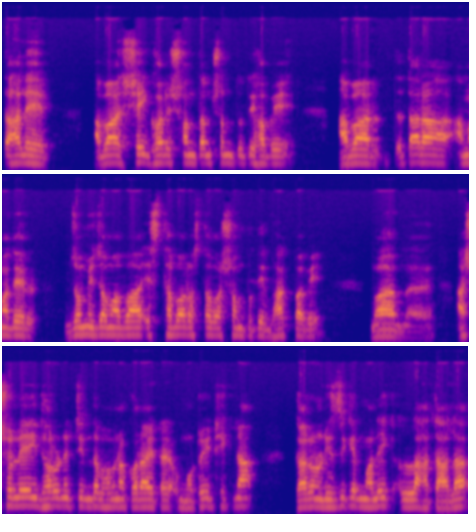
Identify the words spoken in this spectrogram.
তাহলে আবার সেই ঘরে সন্তান সন্ততি হবে, আবার তারা আমাদের জমি জমা বা স্থাবর অস্থাবর সম্পত্তির ভাগ পাবে। বা, আসলে এই ধরনের চিন্তা ভাবনা করা এটা মোটেই ঠিক না। কারণ রিজিকের মালিক আল্লাহ তাআলা।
